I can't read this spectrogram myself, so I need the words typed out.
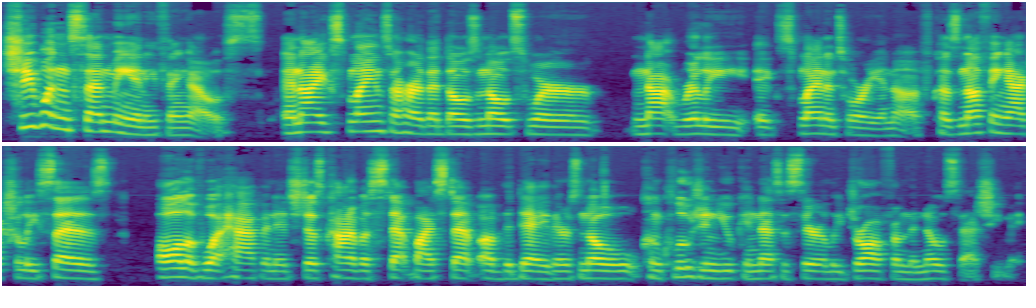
She wouldn't send me anything else. And I explained to her that those notes were not really explanatory enough because nothing actually says all of what happened. It's just kind of a step by step of the day. There's no conclusion you can necessarily draw from the notes that she made.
